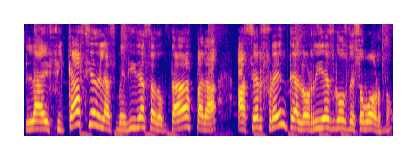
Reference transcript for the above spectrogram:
la eficacia de las medidas adoptadas para hacer frente a los riesgos de soborno.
